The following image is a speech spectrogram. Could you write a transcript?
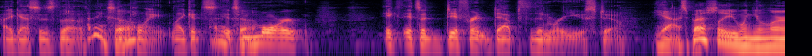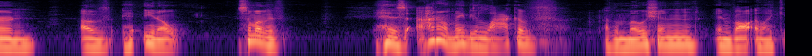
I guess is the I think so. the point. Like it's it's so. more. It, it's a different depth than we're used to. Yeah, especially when you learn of you know some of his I don't know maybe lack of of emotion involved like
